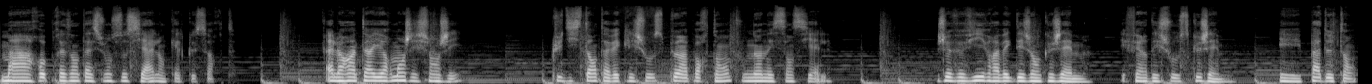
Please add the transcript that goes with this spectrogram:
ma représentation sociale en quelque sorte. Alors intérieurement, j'ai changé, plus distante avec les choses peu importantes ou non essentielles. Je veux vivre avec des gens que j'aime et faire des choses que j'aime, et pas de temps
